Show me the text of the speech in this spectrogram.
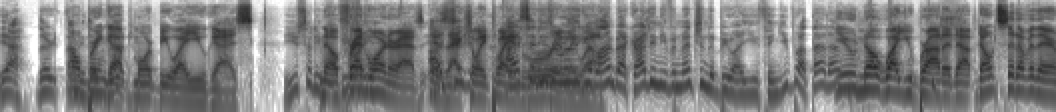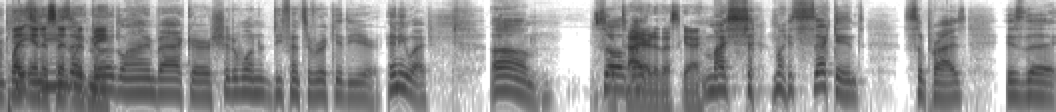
Yeah, they're. I I'll mean, they're bring up more BYU guys. You said he No, Fred. Warner has, is said- actually playing I said he's really, a really well. good linebacker. I didn't even mention the BYU thing. You brought that up. You know why you brought it up. Don't sit over there and play innocent he's with a me. Good linebacker. Should have won defensive rookie of the year. Anyway, um, So so tired my, of this guy. my my second surprise is the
